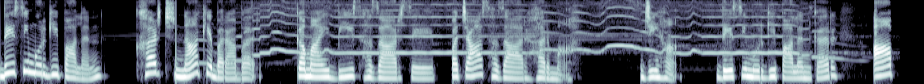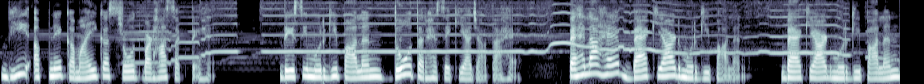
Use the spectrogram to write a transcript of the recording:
देसी मुर्गी पालन खर्च ना के बराबर कमाई बीस हज़ार से पचास हज़ार हर माह। जी हाँ देसी मुर्गी पालन कर आप भी अपने कमाई का स्रोत बढ़ा सकते हैं। देसी मुर्गी पालन दो तरह से किया जाता है। पहला है बैकयार्ड मुर्गी पालन। बैकयार्ड मुर्गी पालन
